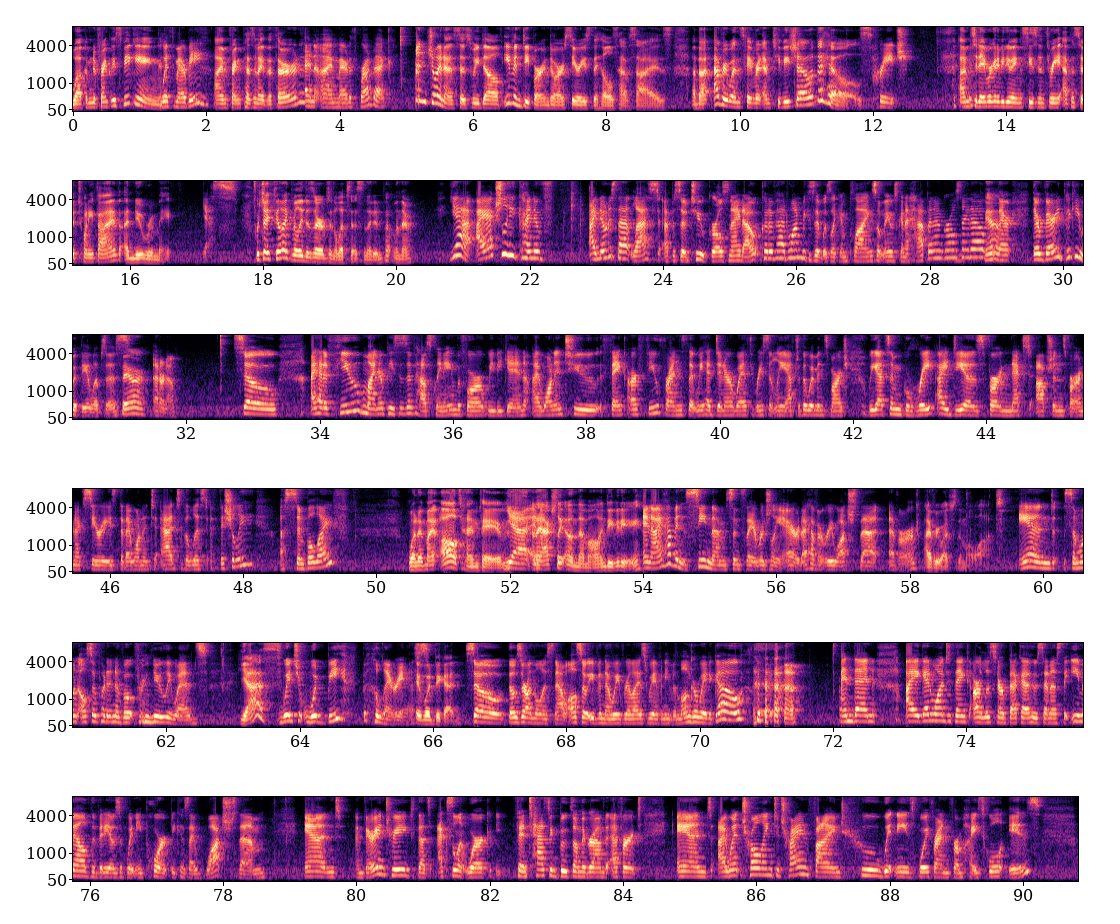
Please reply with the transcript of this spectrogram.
Welcome to Frankly Speaking. with Mayor B. I'm Frank Pezzanite III. And I'm Meredith Broadbeck. And join us as we delve even deeper into our series, The Hills Have Size, about everyone's favorite MTV show, The Hills. Preach. Um, today we're going to be doing season three, episode 25, A New Roommate, Yes. which I feel like really deserves an ellipsis, and they didn't put one there. Yeah, I actually kind of I noticed that last episode too. Girls' Night Out could have had one because it was like implying something was going to happen on Girls' Night Out. Yeah. But they're they're very picky with the ellipsis. They are. I don't know. So, I had a few minor pieces of house cleaning before we begin. I wanted to thank our few friends that we had dinner with recently after the Women's March. We got some great ideas for our next options for our next series that I wanted to add to the list officially. A Simple Life. One of my all-time faves. Yeah, and, and- I actually own them all in DVD. And I haven't seen them since they originally aired. I haven't rewatched that ever. I've rewatched them a lot. And someone also put in a vote for Newlyweds, Yes, which would be hilarious. it would be good. So those are on the list now. Also, even though we've realized we have an even longer way to go. and then I again want to thank our listener Becca who sent us the email of the videos of Whitney Port because I watched them and I'm very intrigued. That's excellent work. Fantastic boots on the ground effort. And I went trolling to try and find who Whitney's boyfriend from high school is.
